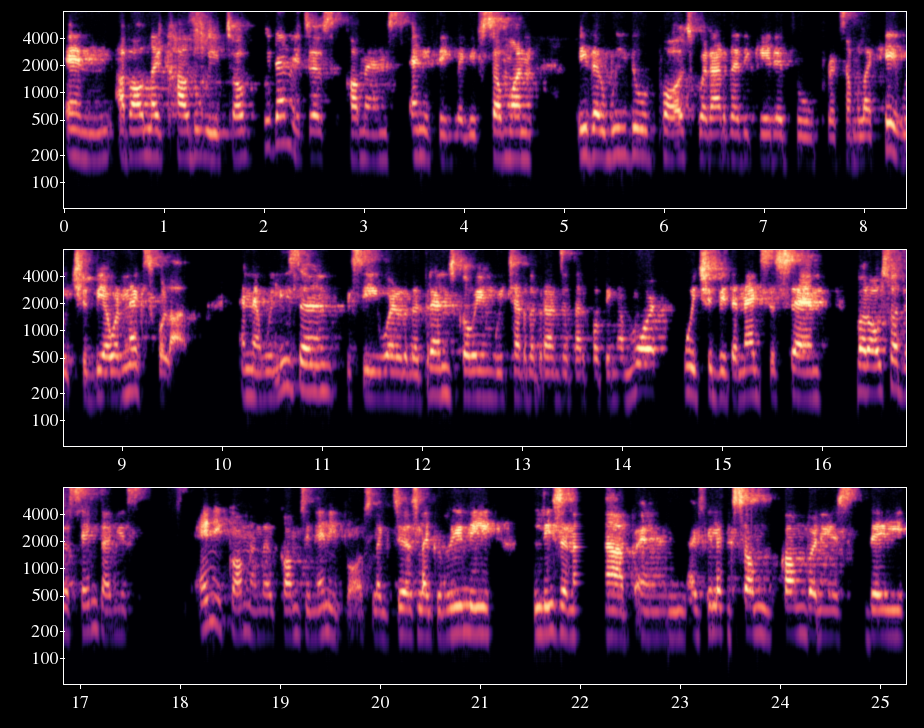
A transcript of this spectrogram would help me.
And about like how do we talk with them? It's just comments, anything. Like if someone either we do posts that are dedicated to, for example, like, hey, which should be our next collab. And then we listen, we see where are the trends going, which are the brands that are popping up more, which should be the next send. But also at the same time, is any comment that comes in any post like just like really listen up. And i feel like some companies they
